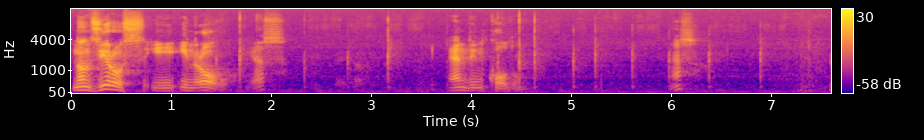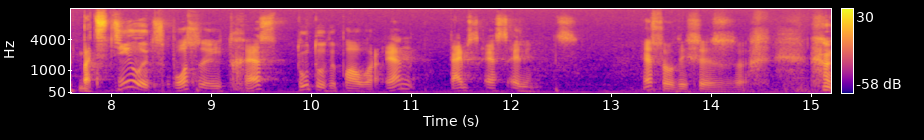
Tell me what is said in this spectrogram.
non-zeros in row, yes? And in column. Yes? But still, it's possible, it has 2 to the power n times s elements. Yes, so this is uh,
